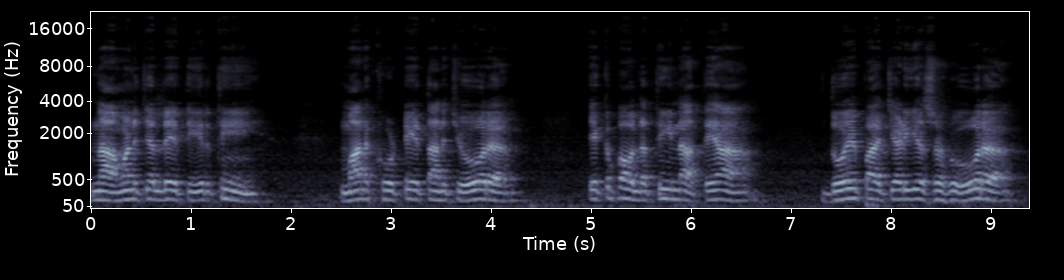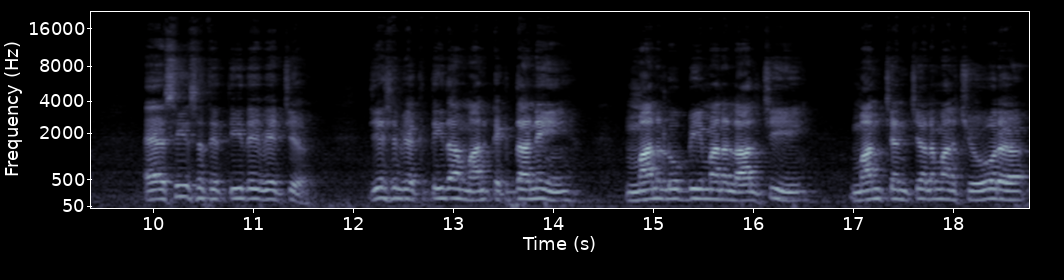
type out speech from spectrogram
ਨਾਵਣ ਚੱਲੇ ਤੀਰਥੀ, ਮਨ ਖੋਟੇ ਤਨ ਚੋਰ, ਇੱਕ ਭੌ ਲੱਥੀ ਨਾਤਿਆਂ, ਦੋਏ ਪਾ ਚੜੀਏ ਸਹੋਰ। ਐਸੀ ਸਥਿਤੀ ਦੇ ਵਿੱਚ ਜਿਸ ਵਿਅਕਤੀ ਦਾ ਮਨ ਟਿਕਦਾ ਨਹੀਂ, ਮਨ ਲੋਭੀ, ਮਨ ਲਾਲਚੀ, ਮਨ ਚੰਚਲ, ਮਨ ਚੋਰ,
